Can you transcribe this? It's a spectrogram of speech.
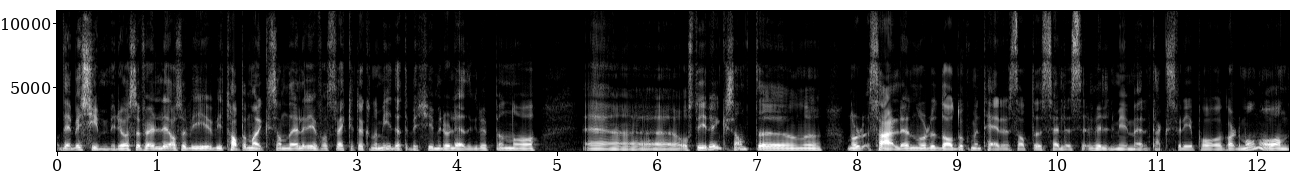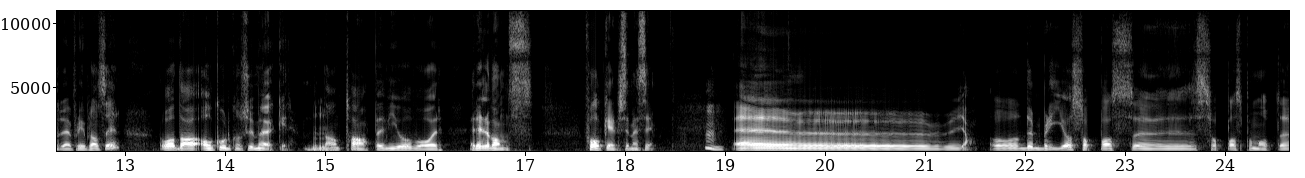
Og det bekymrer jo selvfølgelig. Altså vi, vi taper markedsandeler, vi får svekket økonomi. Dette bekymrer jo ledergruppen og, eh, og styre. ikke sant? Eh, Når, særlig når det da dokumenteres at det selges veldig mye mer taxfree på Gardermoen og andre flyplasser, og da alkoholkonsumet øker. Da taper vi jo vår relevans folkehelsemessig. Eh, ja, og det blir jo såpass, eh, såpass på en måte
